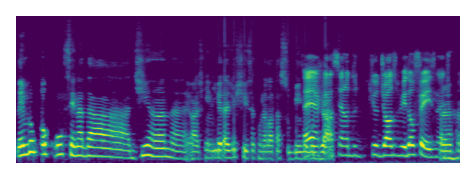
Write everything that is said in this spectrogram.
Lembra um pouco da cena da Diana, eu acho que em Liga da Justiça, quando ela tá subindo. É, aquela cena do, que o Joss Whedon fez, né? Uhum. Tipo,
